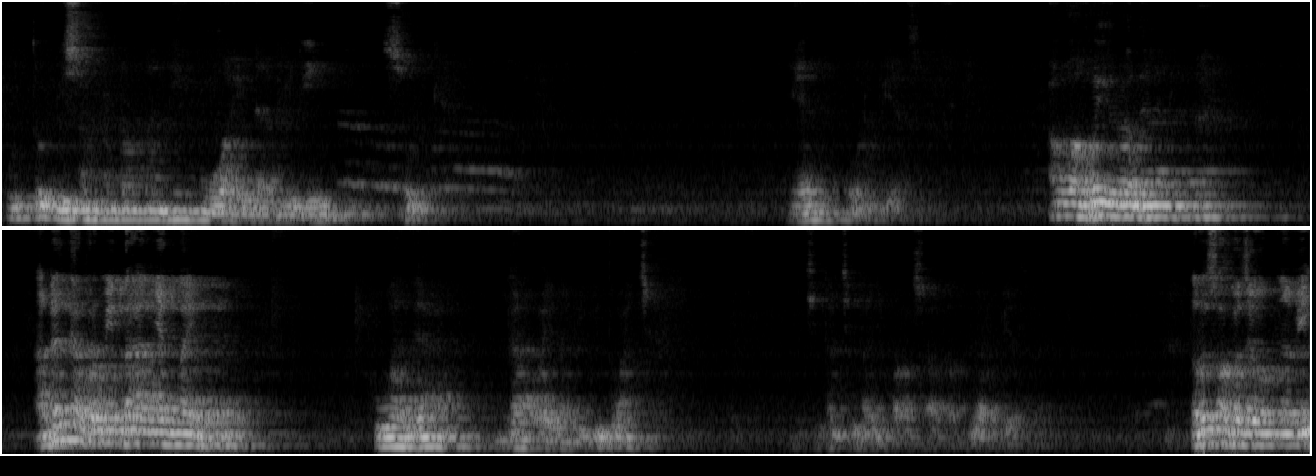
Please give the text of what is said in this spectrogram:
untuk bisa menemani wahai Nabi di surga. Ya, luar biasa. Awal Ada nggak permintaan yang lain? Wada, nggak wahai Nabi itu aja. Cita-citanya para sahabat luar biasa. Terus apa jawab Nabi?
